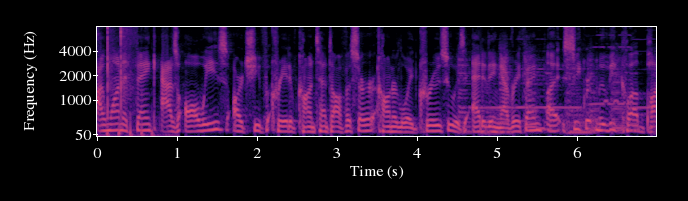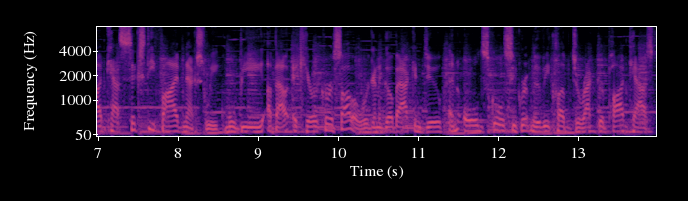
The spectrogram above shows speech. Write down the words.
I want to thank, as always, our Chief Creative Content Officer, Connor Lloyd Cruz, who is editing everything. Uh, Secret Movie Club podcast 65 next week will be about Akira Kurosawa. We're going to go back and do an old school Secret Movie Club director podcast.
